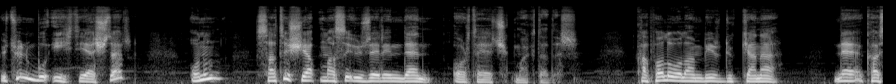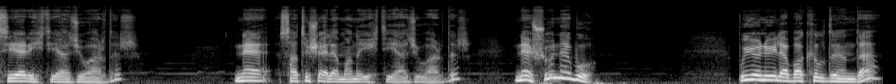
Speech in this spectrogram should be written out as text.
Bütün bu ihtiyaçlar onun satış yapması üzerinden ortaya çıkmaktadır. Kapalı olan bir dükkana ne kasiyer ihtiyacı vardır, ne satış elemanı ihtiyacı vardır, ne şu ne bu. Bu yönüyle bakıldığında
